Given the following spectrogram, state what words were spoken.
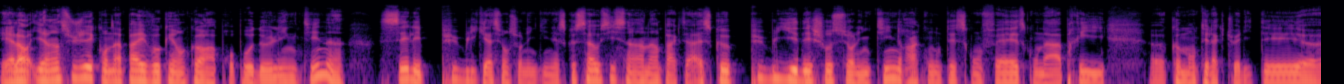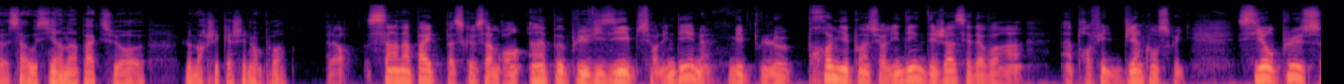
Et alors, il y a un sujet qu'on n'a pas évoqué encore à propos de LinkedIn, c'est les publications sur LinkedIn. Est-ce que ça aussi, ça a un impact? Est-ce que publier des choses sur LinkedIn, raconter ce qu'on fait, ce qu'on a appris, euh, commenter l'actualité, euh, ça a aussi un impact sur euh, le marché caché de l'emploi? Alors, ça a un impact parce que ça me rend un peu plus visible sur LinkedIn. Mais le premier point sur LinkedIn, déjà, c'est d'avoir un profil bien construit. Si en plus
